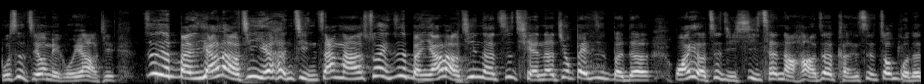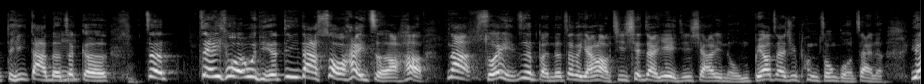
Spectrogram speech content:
不是只有美国养老金，日本养老金也很紧张啊。所以日本养老金呢，之前呢就被日本的网友自己戏称了哈，这可能是中国的第一大的这个这。这一块问题的第一大受害者啊，哈，那所以日本的这个养老金现在也已经下令了，我们不要再去碰中国债了。原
